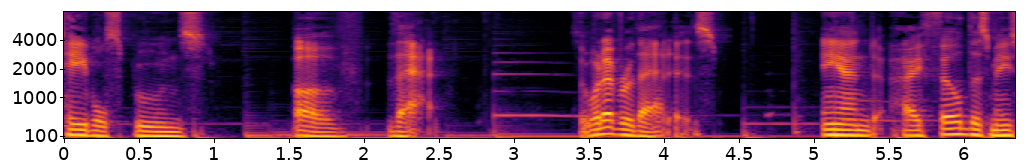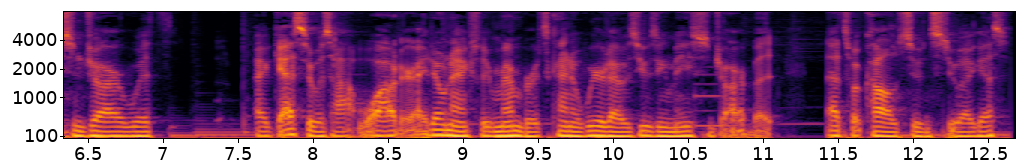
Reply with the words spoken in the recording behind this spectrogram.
tablespoons of that. So, whatever that is. And I filled this mason jar with, I guess it was hot water. I don't actually remember. It's kind of weird I was using mason jar, but that's what college students do, I guess,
